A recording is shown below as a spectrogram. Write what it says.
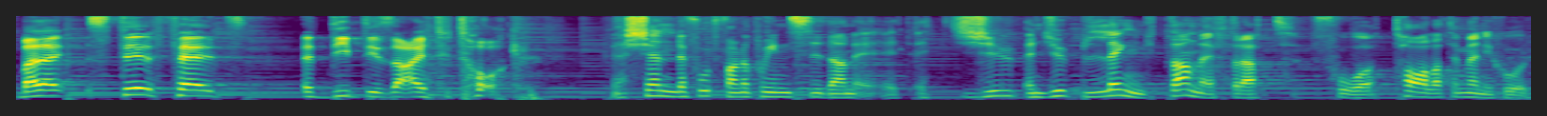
But I still felt a deep desire to talk. Jag kände fortfarande på insidan ett, ett djup, en djup längtan efter att få tala till människor.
